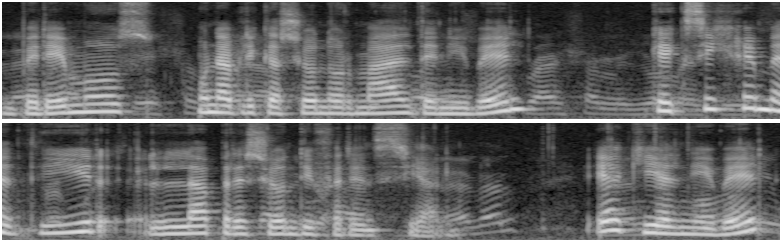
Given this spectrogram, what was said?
Veremos una aplicación normal de nivel que exige medir la presión diferencial. He aquí el nivel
